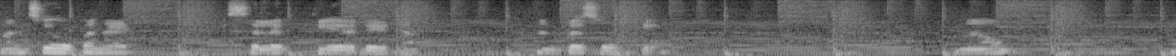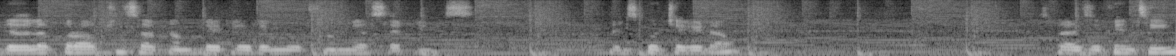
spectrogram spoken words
Once you open it select clear data and press ok. Now developer options are completely removed from your settings. Let's go check it out. So as you can see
